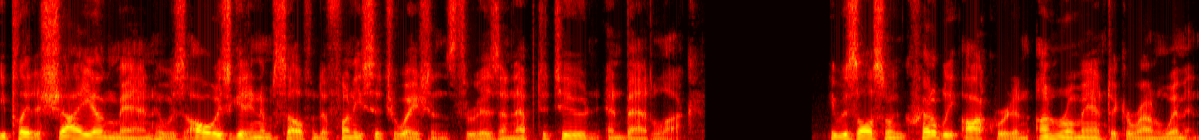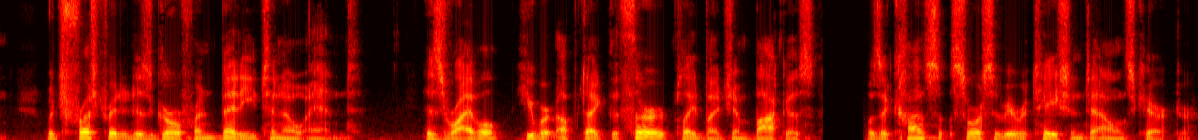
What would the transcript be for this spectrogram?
He played a shy young man who was always getting himself into funny situations through his ineptitude and bad luck. He was also incredibly awkward and unromantic around women, which frustrated his girlfriend Betty to no end. His rival, Hubert Updike III, played by Jim Backus, was a constant source of irritation to Alan's character.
